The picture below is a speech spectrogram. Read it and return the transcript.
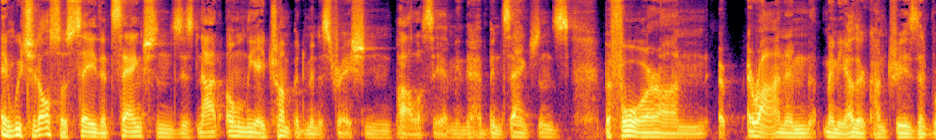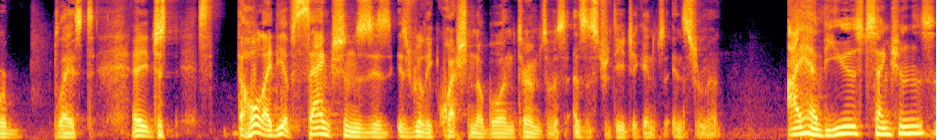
and we should also say that sanctions is not only a Trump administration policy. I mean, there have been sanctions before on Iran and many other countries that were placed. It just the whole idea of sanctions is is really questionable in terms of a, as a strategic in, instrument. I have used sanctions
